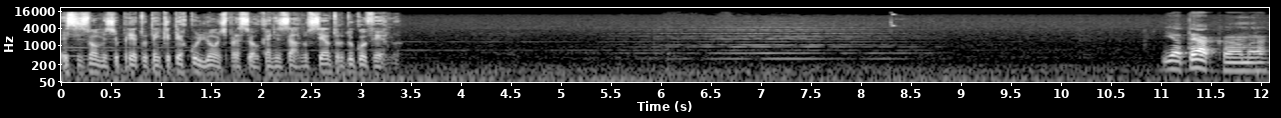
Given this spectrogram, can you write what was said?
Esses homens de preto têm que ter culhões para se organizar no centro do governo. E até a câmara.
